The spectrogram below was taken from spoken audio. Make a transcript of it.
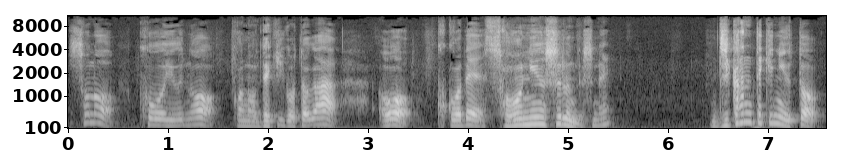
その交友のこの出来事がをここで挿入するんですね。時間的に言うと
